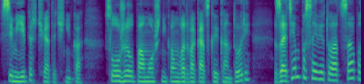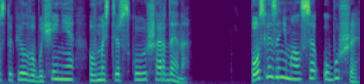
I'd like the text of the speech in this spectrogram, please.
в семье перчаточника, служил помощником в адвокатской конторе, затем по совету отца поступил в обучение в мастерскую Шардена. После занимался у Буше.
